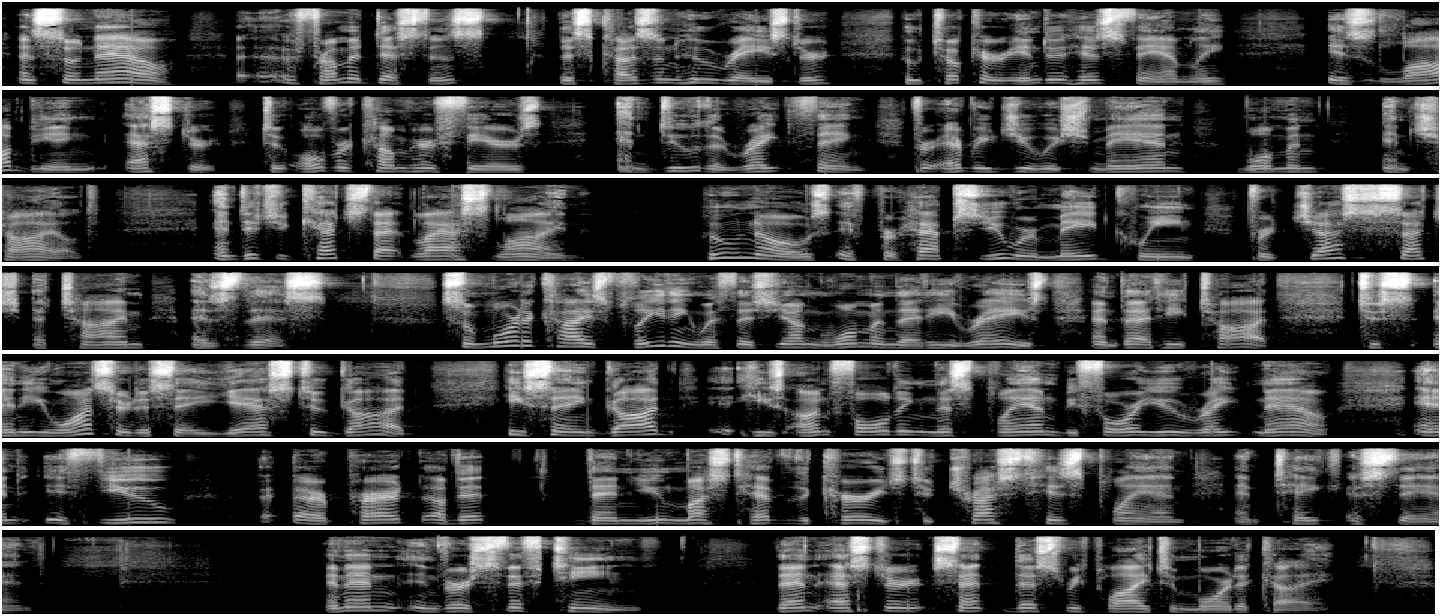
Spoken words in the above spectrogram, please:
And so now, uh, from a distance, this cousin who raised her, who took her into his family, is lobbying Esther to overcome her fears and do the right thing for every Jewish man, woman, and child. And did you catch that last line? Who knows if perhaps you were made queen for just such a time as this? So Mordecai's pleading with this young woman that he raised and that he taught, to, and he wants her to say yes to God. He's saying, God, he's unfolding this plan before you right now. And if you are part of it, then you must have the courage to trust his plan and take a stand. And then in verse 15, then Esther sent this reply to Mordecai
